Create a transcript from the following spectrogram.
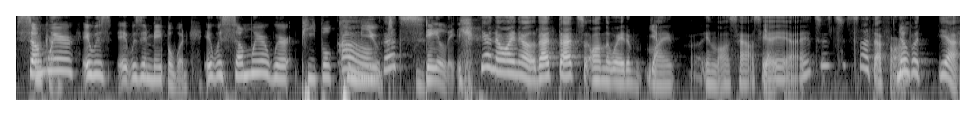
Somewhere it was it was in Maplewood. It was somewhere where people commute Oh, that's- daily. yeah, no, I know that. That's on the way to my in-laws' house. Yeah, yeah, yeah. It's, it's it's not that far, No. but yeah.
